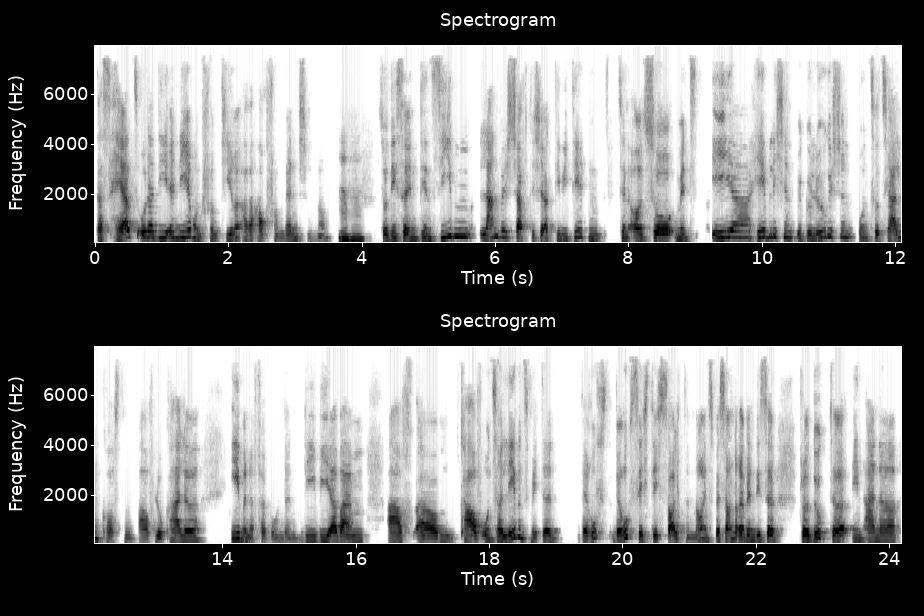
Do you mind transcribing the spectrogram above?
das Herz oder die Ernährung von Tieren, aber auch von Menschen. Ne? Mhm. So diese intensiven landwirtschaftlichen Aktivitäten sind also mit eher erheblichen ökologischen und sozialen Kosten auf lokale Ebene verbunden, die wir beim auf, ähm, Kauf unserer Lebensmittel berücksichtigt sollten, ne? insbesondere wenn diese Produkte in einer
